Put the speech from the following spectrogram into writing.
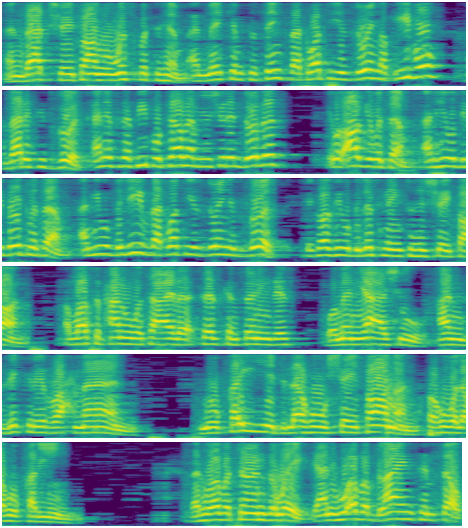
And that shaitan will whisper to him and make him to think that what he is doing of evil, that it is good. And if the people tell him you shouldn't do this, he will argue with them and he will debate with them and he will believe that what he is doing is good because he will be listening to his shaitan. Allah subhanahu wa ta'ala says concerning this, وَمَنْ يَعْشُ عَنْ ذِكْرِ الرَّحْمَنِ نقيد له شيطانا فهو له قرين that whoever turns away yani whoever blinds himself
